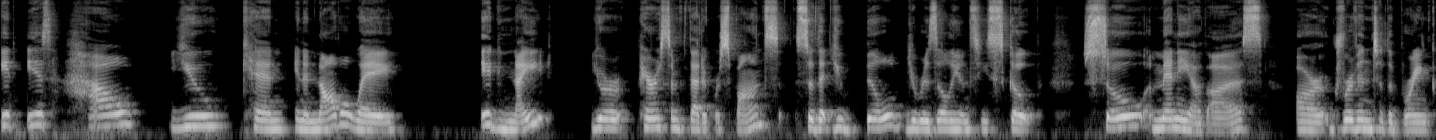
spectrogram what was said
it is how you can, in a novel way, ignite your parasympathetic response so that you build your resiliency scope. So many of us are driven to the brink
